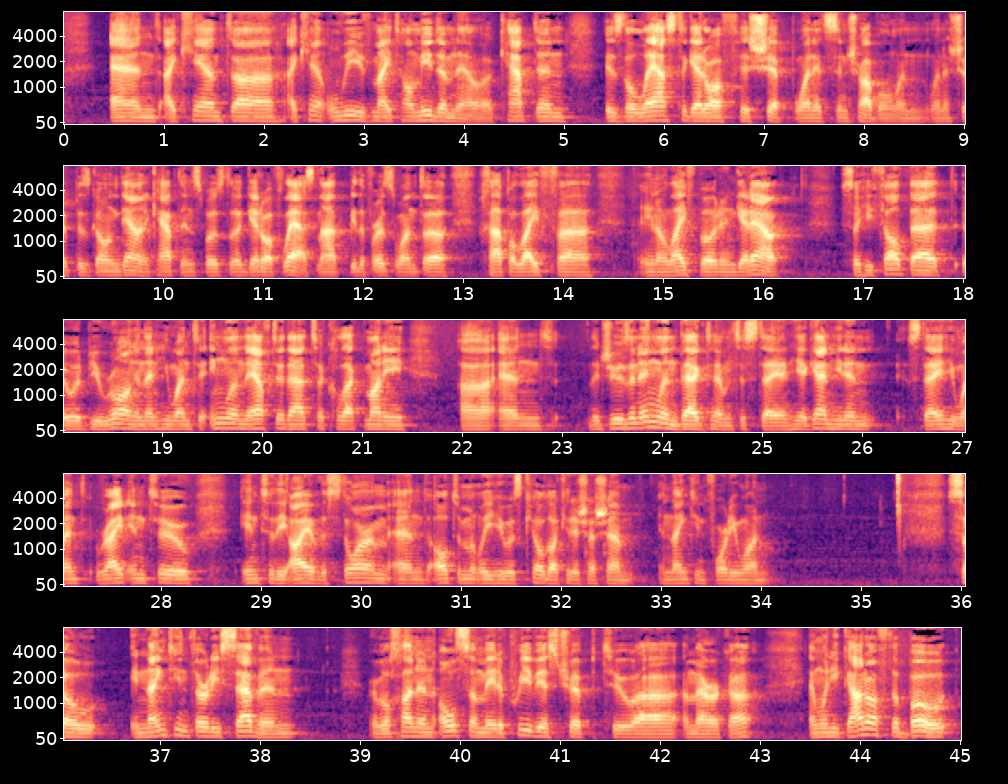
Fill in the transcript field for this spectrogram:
And I can't uh, I can't leave my talmidim now. A captain is the last to get off his ship when it's in trouble. When when a ship is going down, a captain is supposed to get off last, not be the first one to chop a life uh, you know lifeboat and get out. So he felt that it would be wrong, and then he went to England after that to collect money, uh, and the Jews in England begged him to stay, and he again he didn't stay. He went right into into the eye of the storm, and ultimately he was killed al Kiddush Hashem in 1941. So in 1937, Rabbi Chanan also made a previous trip to uh, America, and when he got off the boat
